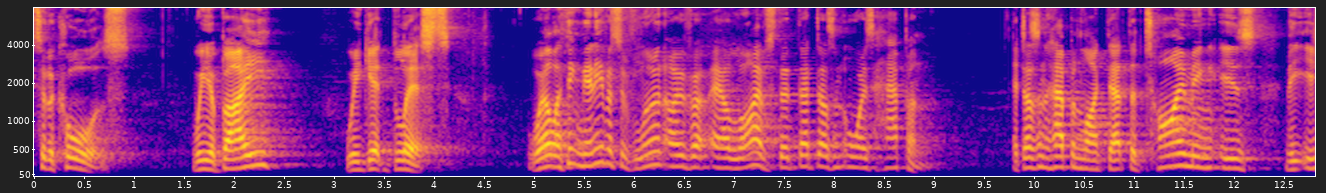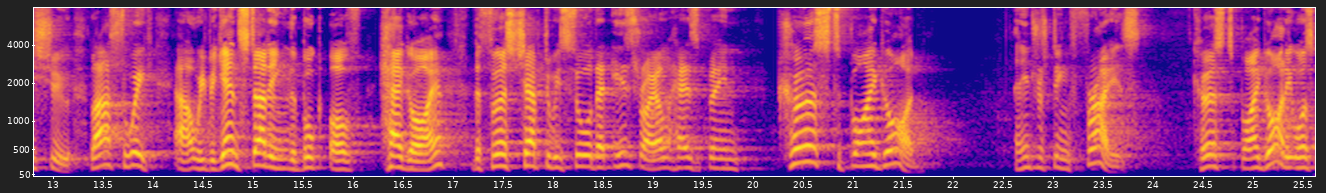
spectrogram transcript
to the cause. We obey, we get blessed. Well, I think many of us have learned over our lives that that doesn't always happen. It doesn't happen like that. The timing is the issue. Last week, uh, we began studying the book of Haggai. The first chapter, we saw that Israel has been cursed by God. An interesting phrase cursed by God. It was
